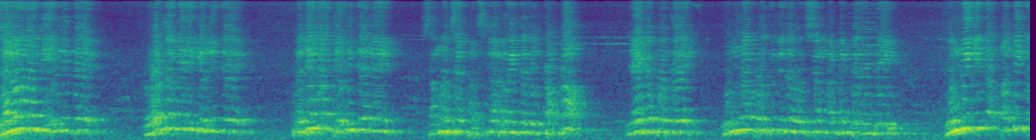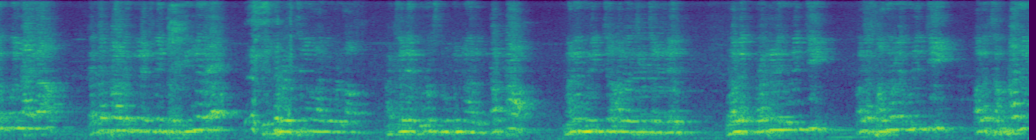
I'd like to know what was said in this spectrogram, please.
జనంలోకి వెళ్ళితే రోడ్ల మీదకి వెళ్తే ప్రజల్లోకి వెళ్తేనే సమస్య పరిష్కారం అవుతుంది. తప్ప లేకపోతే ఉన్న పొద్దు మీద వర్షం పడ్డం ఉంది భూమి కింద పంది తక్కువలాగా గత పాలకులు ఎట్లయితే తిన్నారో ఇప్పుడు వచ్చిన వాళ్ళు కూడా అట్లనే కోసుకుంటున్నారు తప్ప మన గురించి ఆలోచించడం లేదు. వాళ్ళ కోటల గురించి వాళ్ళ పదవుల గురించి వాళ్ళ సంపాదన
